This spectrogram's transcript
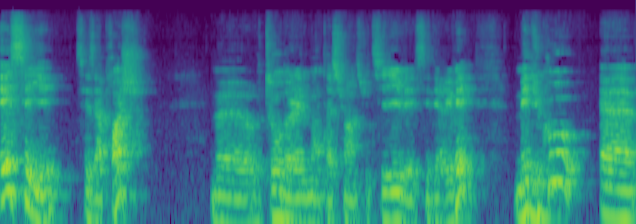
essayé ces approches euh, autour de l'alimentation intuitive et ses dérivés. Mais du coup, euh,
